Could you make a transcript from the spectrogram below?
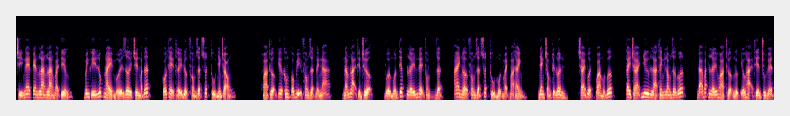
chỉ nghe ken lang lang vài tiếng, binh khí lúc này mới rơi trên mặt đất có thể thấy được phong giật xuất thủ nhanh chóng. Hòa thượng kia không có bị phong giật đánh ngã, nắm lại thiền trượng, vừa muốn tiếp lấy nệ phong giật, ai ngờ phong giật xuất thủ một mạch mà thành, nhanh chóng tuyệt luân, trái vượt qua một bước, tay trái như là thanh long dơ vớt, đã bắt lấy hòa thượng ngực yếu hại thiên trung huyệt.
